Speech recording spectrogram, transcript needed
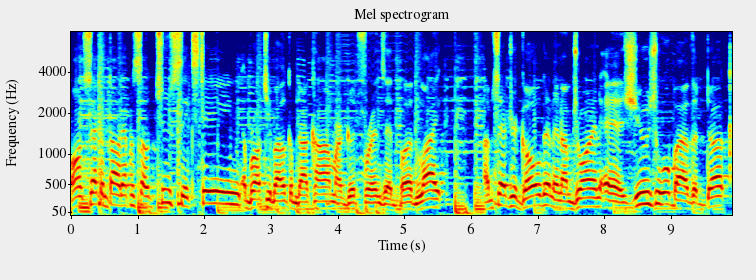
On Second Thought, episode 216, brought to you by Hook'em.com, our good friends at Bud Light. I'm Cedric Golden, and I'm joined as usual by the Duck,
